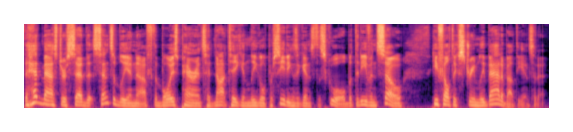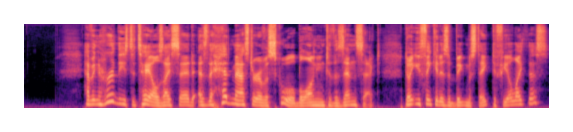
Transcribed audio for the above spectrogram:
The headmaster said that sensibly enough, the boy's parents had not taken legal proceedings against the school, but that even so, he felt extremely bad about the incident. Having heard these details, I said, As the headmaster of a school belonging to the Zen sect, don't you think it is a big mistake to feel like this?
